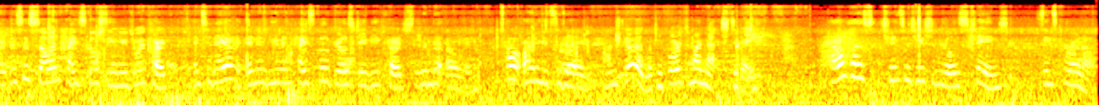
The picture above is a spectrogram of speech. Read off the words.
Hi, this is Selwyn High School senior Joy Park, and today I'm interviewing high school girls JV coach Linda Elwin. How are you today? I'm good. Looking forward to my match today. How has transportation rules changed since Corona?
